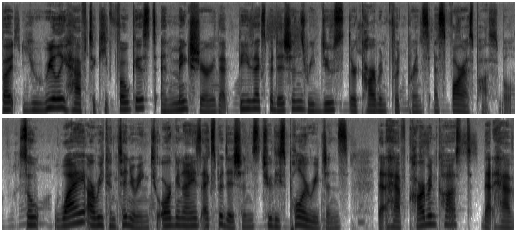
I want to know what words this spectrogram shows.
But you really have to keep focused and make sure that these expeditions reduce their carbon footprints as far as possible. So, why are we continuing to organize expeditions to these polar regions that have carbon costs, that have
